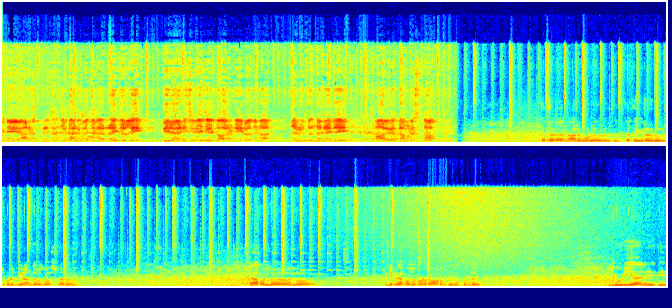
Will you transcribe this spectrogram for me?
ఇది ప్రశ్నించడానికి వచ్చిన రైతుల్ని మీరు అణిచివేసే ధోరణి ఈ రోజున జరుగుతుందనేది మామూలుగా గమనిస్తున్నాం. గత నాలుగు మూడు గత ఇరవై రోజులు కూడా మీరు అందరూ చూస్తున్నారు. పేపర్లలో అన్ని పేపర్లు కూడా రావడం జరుగుతుంది. యూరియా అనేది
